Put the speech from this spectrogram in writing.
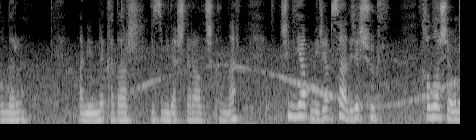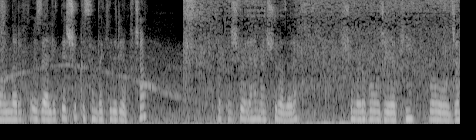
bunların hani ne kadar bizim ilaçlara alışkınlar. Şimdi yapmayacağım. Sadece şu kalonşa olanları özellikle şu kısımdakileri yapacağım. Bakın şöyle hemen şuraları şunları bolca yapayım. Bolca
